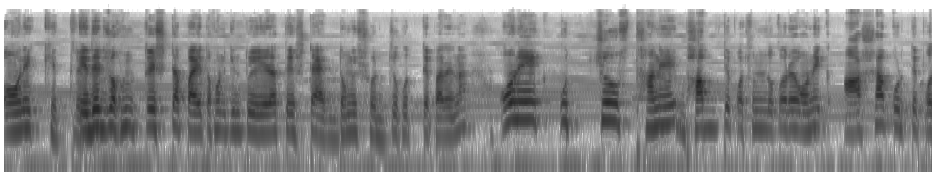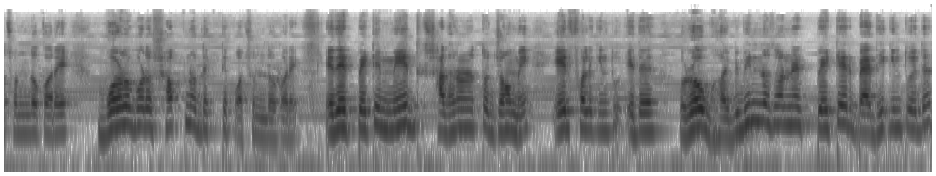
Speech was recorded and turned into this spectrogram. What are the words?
অনেক ক্ষেত্রে। এদের যখন তেষ্টা পায় তখন কিন্তু এরা তেষ্টা একদমই সহ্য করতে পারে না। অনেক উচ্চ স্থানে ভাবতে পছন্দ করে অনেক আশা করতে পছন্দ করে বড় বড় স্বপ্ন দেখতে পছন্দ করে। এদের পেটে মেদ সাধারণত জমে এর ফলে কিন্তু এদের রোগ হয়। বিভিন্ন ধরনের পেটের ব্যাধি কিন্তু এদের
